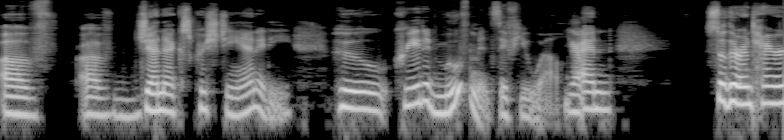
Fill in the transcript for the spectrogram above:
of of Gen X Christianity, who created movements, if you will, Yep. and. So their entire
